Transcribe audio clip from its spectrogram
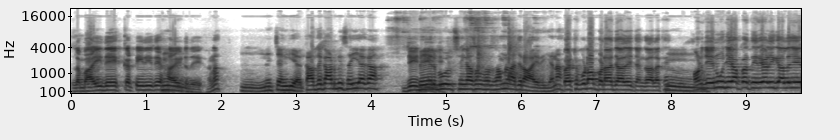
ਲੰਬਾਈ ਦੇਖ ਕੱਟੀ ਦੀ ਤੇ ਹਾਈਟ ਦੇਖ ਹਨਾ? ਨਹੀਂ ਚੰਗੀ ਹੈ ਕੱਦ ਕਾਠ ਵੀ ਸਹੀ ਹੈਗਾ। ਜੀ ਜੀ ਬੇਲ ਬੂਲ ਸਿੰਘਾ ਸਾਹਮਣੇ ਨਜ਼ਰ ਆ ਰਹੀ ਹੈ ਨਾ। ਪਿੱਠ ਪੁੜਾ ਬੜਾ ਜ਼ਿਆਦਾ ਚੰਗਾ ਲੱਖੇ। ਹੂੰ। ਹੁਣ ਜੇ ਇਹਨੂੰ ਜੇ ਆਪਾਂ ਤੇਰੇ ਵਾਲੀ ਗੱਲ ਜੇ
